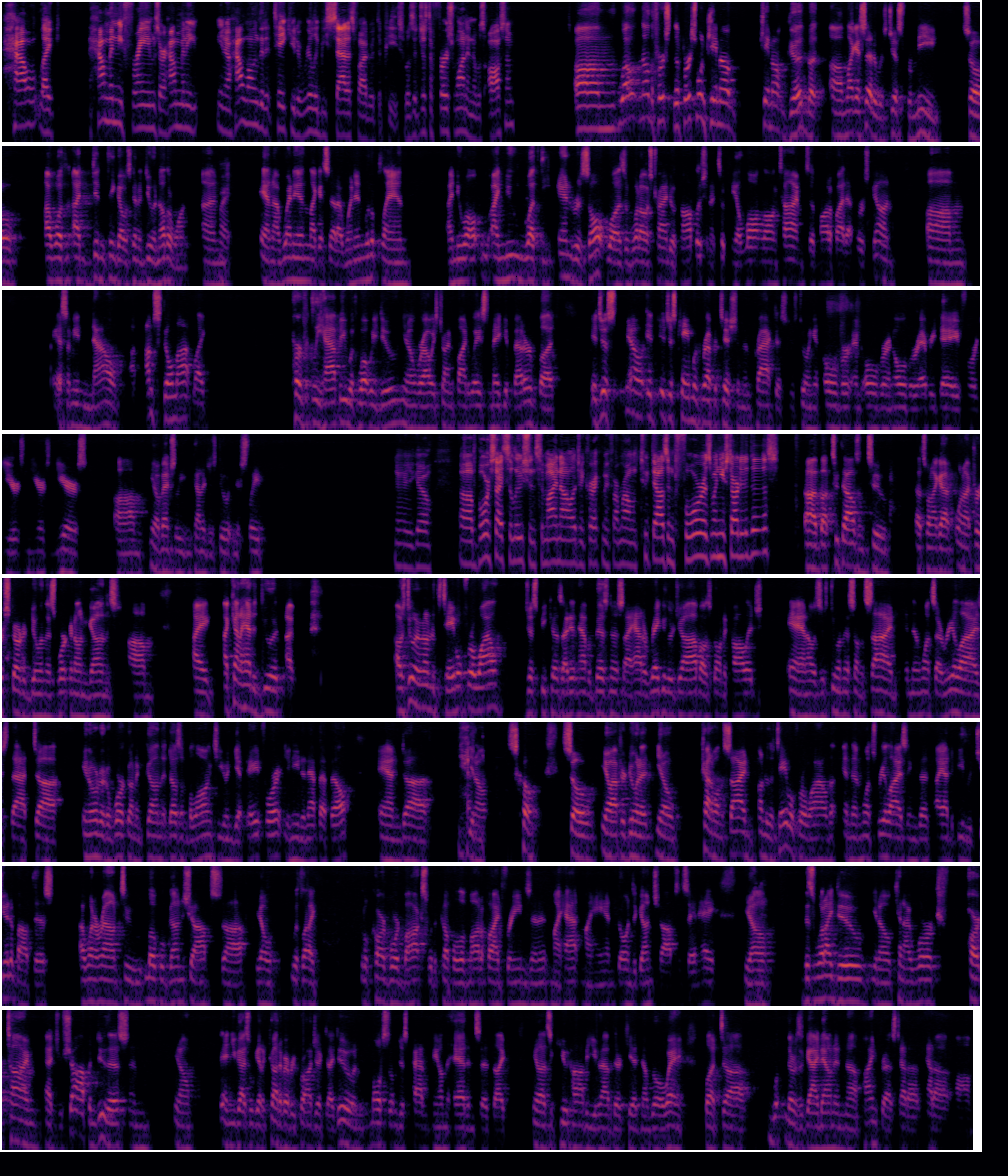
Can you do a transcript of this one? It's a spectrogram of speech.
How like how many frames or how many you know how long did it take you to really be satisfied with the piece? Was it just the first one and it was awesome? Um, well, no, the first the first one came out came out good, but um, like I said, it was just for me. So I wasn't. I didn't think I was going to do another one. And Right. and I went in, like I said, I went in with a plan. I knew all, I knew what the end result was of what I was trying to accomplish, and it took me a long, long time to modify that first gun. Um, I guess I mean now I'm still not like perfectly happy with what we do. You know, we're always trying to find ways to make it better, but it just you know it, it just came with repetition and practice, just doing it over and over and over every day for years and years and years. Um, you know, eventually you can kind of just do it in your sleep. There you go. Uh, Boresight Solutions, to my knowledge, and correct me if I'm wrong, 2004 is when you started this. uh, about 2002. That's when I got when I first started doing this, working on guns. Um, I I kind of had to do it. I, I was doing it under the table for a while, just because I didn't have a business. I had a regular job. I was going to college, and I was just doing this on the side. And then once I realized that uh, in order to work on a gun that doesn't belong to you and get paid for it, you need an FFL. And uh, Yeah. you know, so so you know after doing it, you know, kind of on the side under the table for a while. And then once realizing that I had to be legit about this, I went around to local gun shops, uh, you know, with like little cardboard box with a couple of modified frames in it, my hat in my hand, going to gun shops and saying, hey, you know, this is what I do. You know, can I work part time at your shop and do this? And you know, and you guys will get a cut of every project I do. And most of them just patted me on the head and said like, you know, that's a cute hobby you have there, kid. Now go away. But uh, there was a guy down in uh, Pinecrest had a had a um,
